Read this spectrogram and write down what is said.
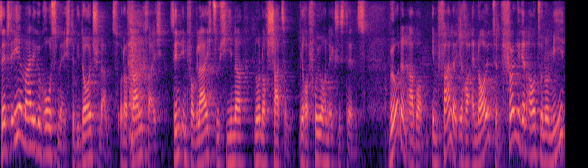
Selbst ehemalige Großmächte wie Deutschland oder Frankreich sind im Vergleich zu China nur noch Schatten ihrer früheren Existenz. Würden aber im Falle ihrer erneuten völligen Autonomie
